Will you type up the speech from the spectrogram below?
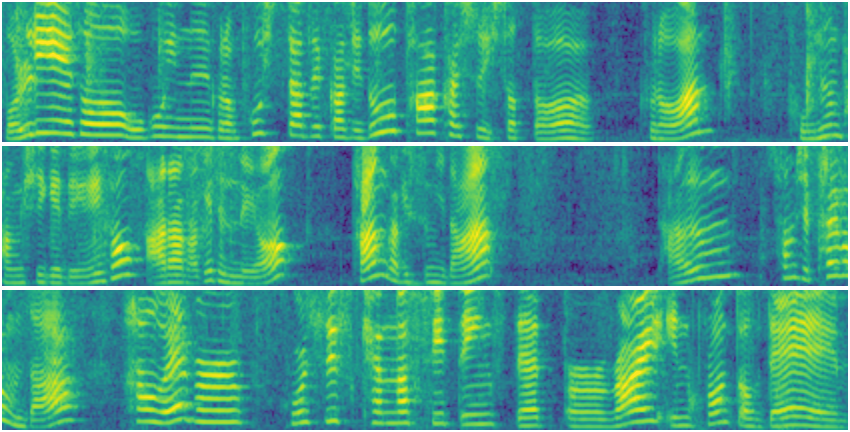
멀리에서 오고 있는 그런 포식자들까지도 파악할 수 있었던 그러한 보는 방식에 대해서 알아가게 됐네요. 다음 가겠습니다. 다음 38번 문장. However, horses cannot see things that are right in front of them.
